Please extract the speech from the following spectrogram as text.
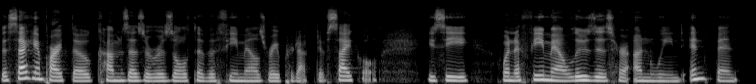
The second part, though, comes as a result of a female's reproductive cycle. You see, when a female loses her unweaned infant,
